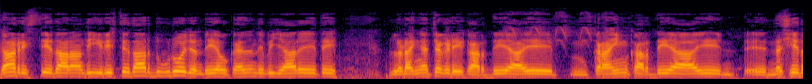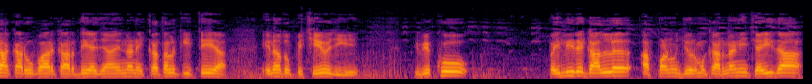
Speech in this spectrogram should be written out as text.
ਗਾਂ ਰਿਸ਼ਤੇਦਾਰਾਂ ਦੀ। ਰਿਸ਼ਤੇਦਾਰ ਦੂਰ ਹੋ ਜਾਂਦੇ ਆ, ਉਹ ਕਹਿ ਦਿੰਦੇ ਵੀ ਯਾਰ ਇਹ ਤੇ ਲੜਾਈਆਂ ਝਗੜੇ ਕਰਦੇ ਆ, ਇਹ ਕ੍ਰਾਈਮ ਕਰਦੇ ਆ, ਇਹ ਨਸ਼ੇ ਦਾ ਕਾਰੋਬਾਰ ਕਰਦੇ ਆ ਜਾਂ ਇਹਨਾਂ ਨੇ ਕਤਲ ਕੀਤੇ ਆ, ਇਹਨਾਂ ਤੋਂ ਪਿੱਛੇ ਹੋ ਜਾਈਏ। ਵੇਖੋ, ਪਹਿਲੀ ਤੇ ਗੱਲ ਆਪਾਂ ਨੂੰ ਜੁਰਮ ਕਰਨਾ ਨਹੀਂ ਚਾਹੀਦਾ,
